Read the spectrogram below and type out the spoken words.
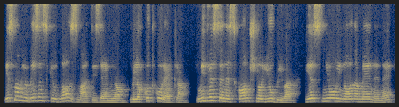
Jaz imam ljubezenski odnos z mati zemljo, bi lahko tako rekla. Mi dve se neskončno ljubiva, jaz njo in ona mene. Ne?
